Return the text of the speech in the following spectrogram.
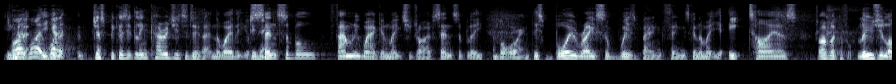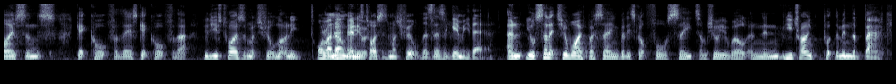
You're Why- gonna- why- why- gonna- just because it'll encourage you to do that in the way that your you think? sensible family wagon makes you drive sensibly. Boring. This boy racer whiz bang thing is going to make you eat tyres, drive like a fool, lose your license, get caught for this, get caught for that. You'll use twice as much fuel, not only Well, I know I'm going to Anyway. use twice as much fuel. There's, there's a gimme there. and you'll sell it to your wife by saying, "But it's got four seats." I'm sure you will. And then you try and put them in the back.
